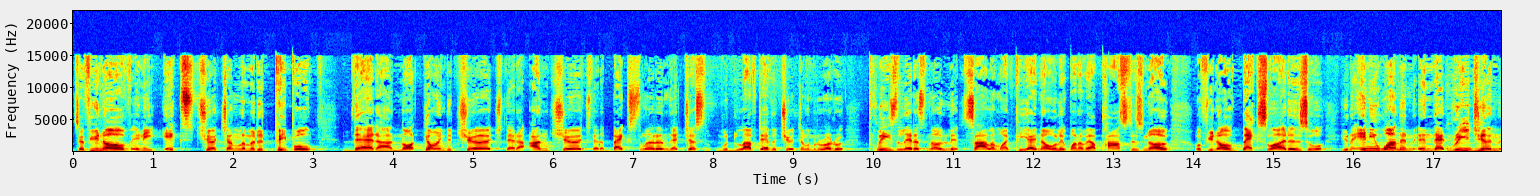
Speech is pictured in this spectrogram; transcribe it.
So if you know of any ex Church Unlimited people that are not going to church, that are unchurched, that are backslidden, that just would love to have a Church Unlimited Rotorua, please let us know. Let Sala, my PA, know, or let one of our pastors know. Or if you know of backsliders or you know anyone in, in that region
